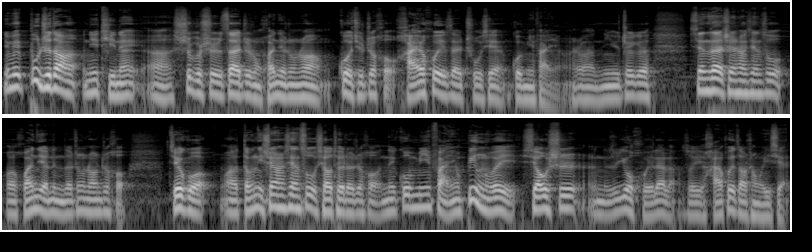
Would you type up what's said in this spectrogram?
因为不知道你体内啊是不是在这种缓解症状过去之后还会再出现过敏反应，是吧？你这个现在肾上腺素呃缓解了你的症状之后。结果啊，等你肾上腺素消退了之后，那过敏反应并未消失，又回来了，所以还会造成危险。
